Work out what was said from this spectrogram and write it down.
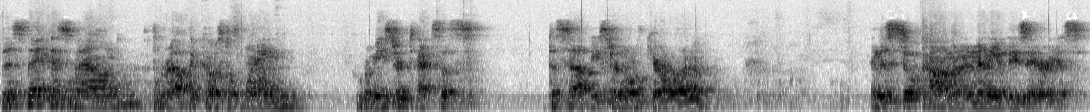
This snake is found throughout the coastal plain from eastern Texas to southeastern North Carolina and is still common in many of these areas.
